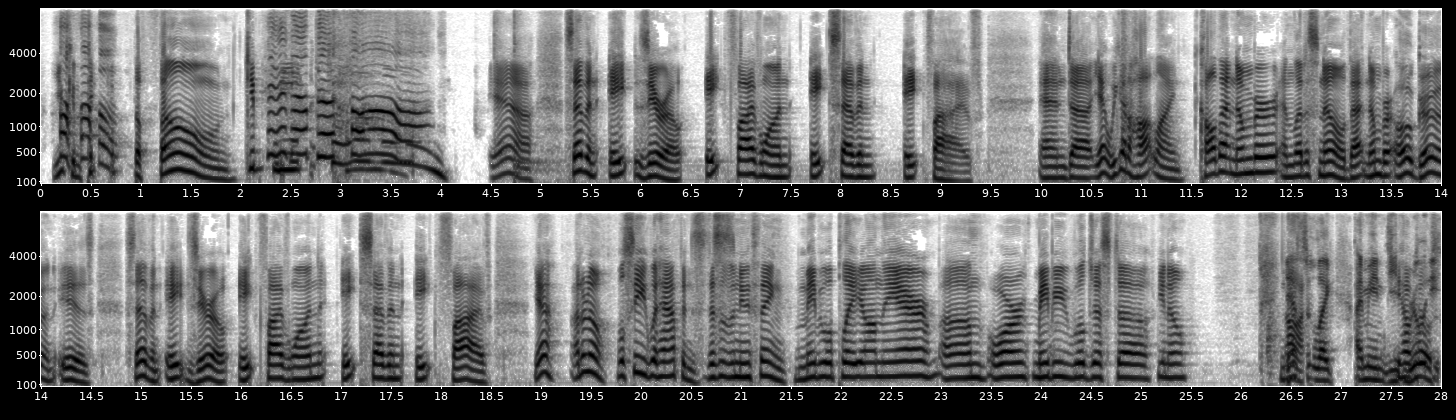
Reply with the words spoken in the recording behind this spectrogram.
You can pick up the phone. Give Pick me up the phone. yeah. 780-851-8785. And uh, yeah, we got a hotline. Call that number and let us know. That number again is 780-851-8785. Yeah, I don't know. We'll see what happens. This is a new thing. Maybe we'll play you on the air, um, or maybe we'll just, uh, you know, yeah. not. So, like, I mean, you really.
